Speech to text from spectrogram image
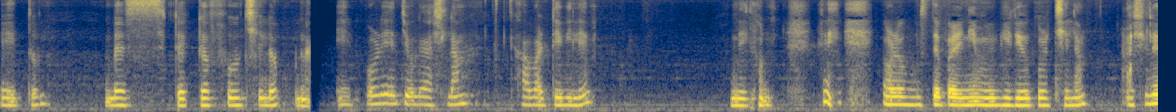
এই তো বেশ এটা একটা ফুল ছিল। এরপরে চলে আসলাম খাবার টেবিলে। দেখুন, ওরা বুঝতে পারিনি আমি ভিডিও করছিলাম। আসলে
